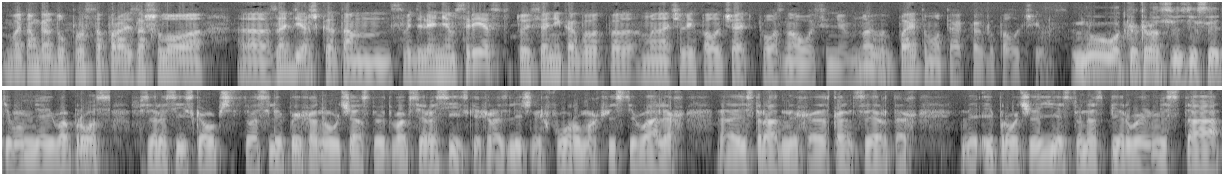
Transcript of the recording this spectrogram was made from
В этом году просто произошло задержка там с выделением средств, то есть они как бы вот мы начали их получать поздно осенью, ну и поэтому так как бы получилось. Ну вот как раз в связи с этим у меня и вопрос. Всероссийское общество слепых, оно участвует во всероссийских различных форумах, фестивалях, э, эстрадных э, концертах и прочее. Есть у нас первые места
